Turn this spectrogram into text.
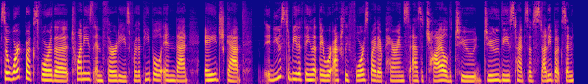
So, workbooks for the 20s and 30s, for the people in that age gap, it used to be the thing that they were actually forced by their parents as a child to do these types of study books. And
